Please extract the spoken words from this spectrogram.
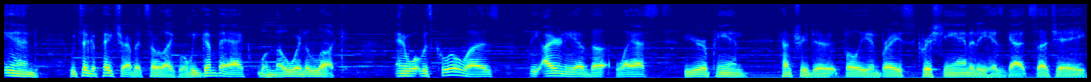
And we took a picture of it. So, like, when we come back, we'll know where to look. And what was cool was the irony of the last European country to fully embrace Christianity has got such a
